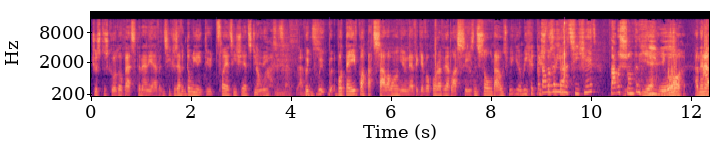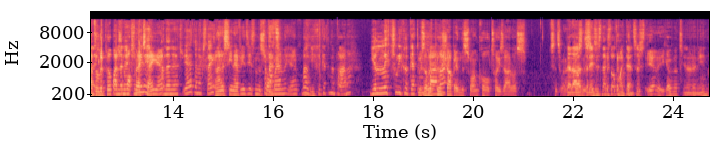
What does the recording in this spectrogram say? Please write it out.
just as good or better than any Everton because Everton don't really do player t-shirts, do No, they? uh, We, we, we- but they've got that Salah one, you never give up, whatever they had last season, sold out. We, you know, we could do But that wasn't like even that. a t-shirt. That was something Yeah, he he wore. wore. And then he had the Liverpool badge on the the next day, yeah. And then the next, yeah, the next day. And then I've seen every in the Swan yeah. well, you could get them in Primark. You literally could get There them was a Liverpool Primark. shop in the Swan called Toys R Us. Since it went There, are, there is. It's next door to my dentist. Yeah, there you go. That's You know what I mean?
